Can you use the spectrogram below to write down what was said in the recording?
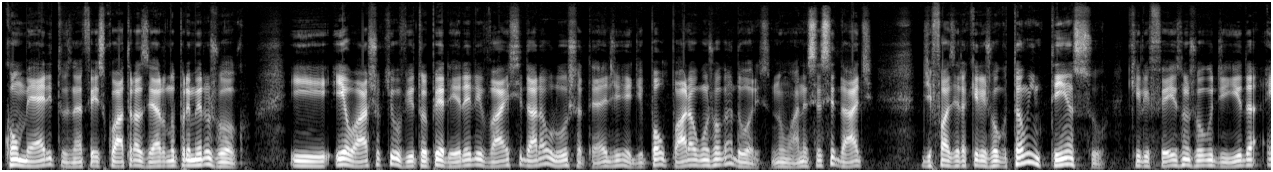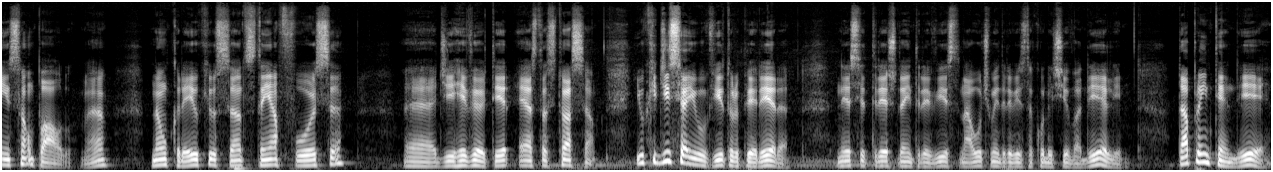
com méritos, né? Fez 4 a 0 no primeiro jogo. E eu acho que o Vitor Pereira ele vai se dar ao luxo até de, de poupar alguns jogadores. Não há necessidade de fazer aquele jogo tão intenso que ele fez no jogo de ida em São Paulo, né? Não creio que o Santos tenha força é, de reverter esta situação. E o que disse aí o Vitor Pereira nesse trecho da entrevista, na última entrevista coletiva dele, dá para entender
